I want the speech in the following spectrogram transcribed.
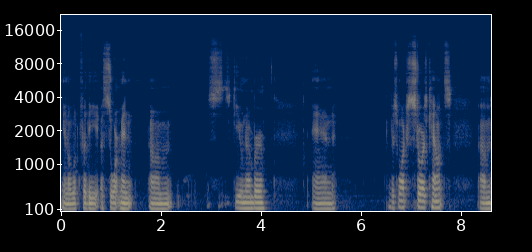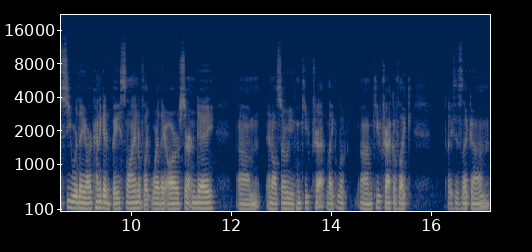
you know, look for the assortment um, SKU number and just watch the stores counts, um, see where they are, kind of get a baseline of like where they are a certain day, um, and also you can keep track, like look, um, keep track of like places like um,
